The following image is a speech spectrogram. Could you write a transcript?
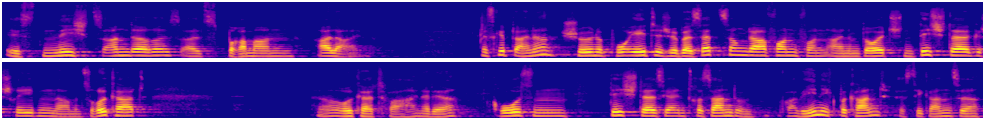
ist nichts anderes als Brahman allein. Es gibt eine schöne poetische Übersetzung davon von einem deutschen Dichter geschrieben namens Rückert. Ja, Rückert war einer der großen Dichter sehr interessant und war wenig bekannt, dass die ganze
